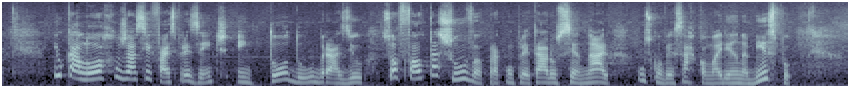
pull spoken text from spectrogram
E o calor já se faz presente em todo o Brasil. Só falta chuva para completar o cenário. Vamos conversar com a Mariana Bispo.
